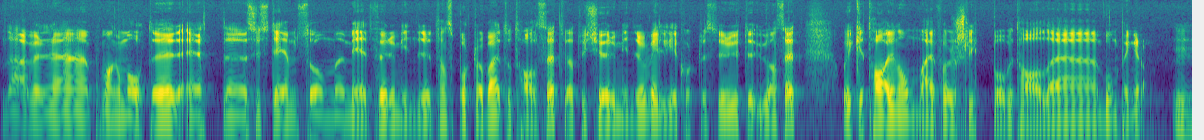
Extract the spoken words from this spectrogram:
Det er vel eh, på mange måter et eh, system som medfører mindre transportarbeid totalt sett, ved at vi kjører mindre og velger korteste rute uansett, og ikke tar en omvei for å slippe å betale bompenger. da. Mm.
